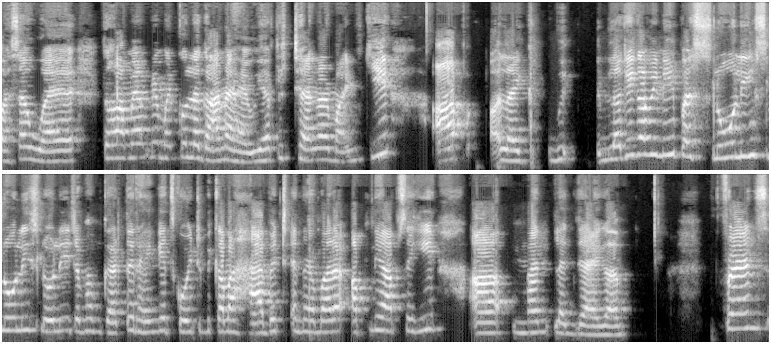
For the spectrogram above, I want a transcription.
फंसा हुआ है। तो हमें अपने मन को लगाना है। We have to tell our mind कि आप लाइक like, लगेगा भी नहीं पर स्लोली स्लोली स्लोली जब हम करते रहेंगे it's going to become a habit and हमारा अपने आप से ही आ, मन लग जाएगा। फ्रेंड्स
